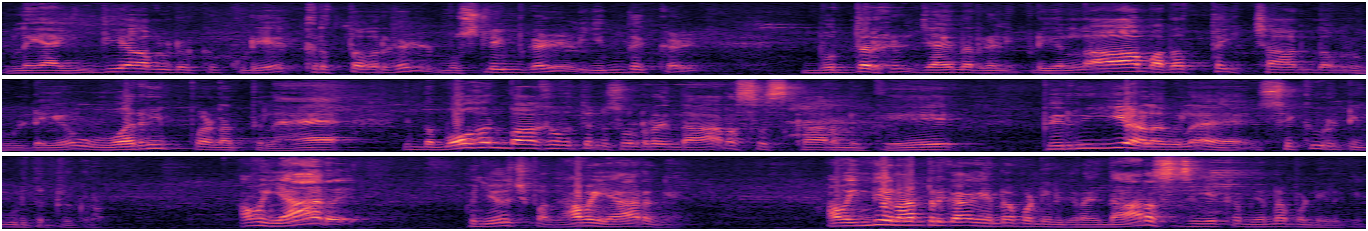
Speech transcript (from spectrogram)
இல்லையா? இந்தியாவில் இருக்கக்கூடிய கிறிஸ்தவர்கள் முஸ்லீம்கள் இந்துக்கள் புத்தர்கள் ஜைனர்கள் இப்படி எல்லா மதத்தை சார்ந்தவர்களுடைய வரி பணத்தில் இந்த மோகன் பாகவத்னு சொல்கிற இந்த ஆர்எஸ்எஸ்காரனுக்கு பெரிய அளவில் செக்யூரிட்டி கொடுத்துட்ருக்குறோம் அவன் யார்? கொஞ்சம் யோசிச்சு பாருங்க. அவன் யாருங்க? அவன் இந்திய நாட்டிற்காக என்ன பண்ணியிருக்கிறான்? இந்த ஆர்எஸ்எஸ் இயக்கம் என்ன பண்ணியிருக்கு?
